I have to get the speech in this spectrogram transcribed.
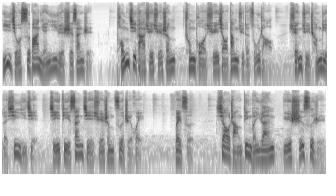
一九四八年一月十三日，同济大学学生冲破学校当局的阻扰，选举成立了新一届及第三届学生自治会。为此，校长丁文渊于十四日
